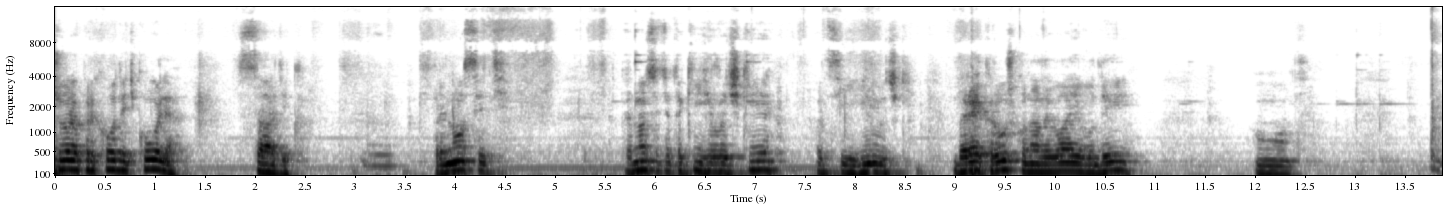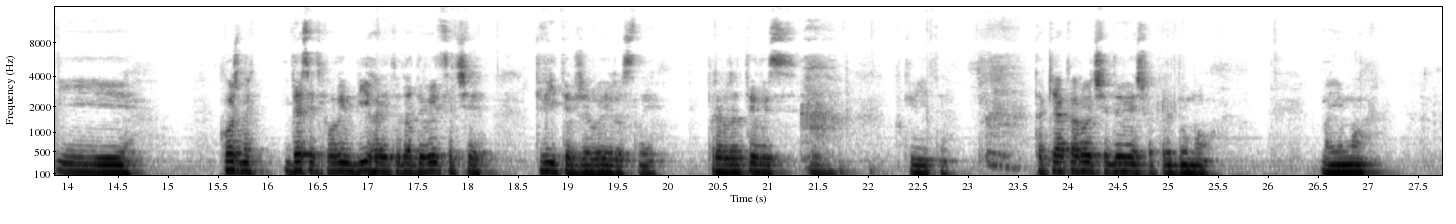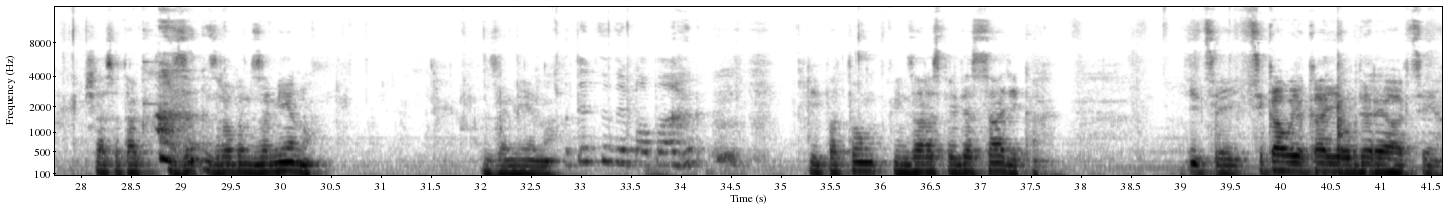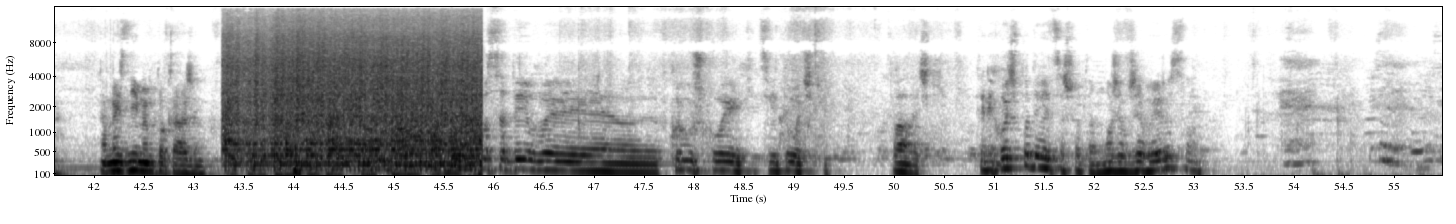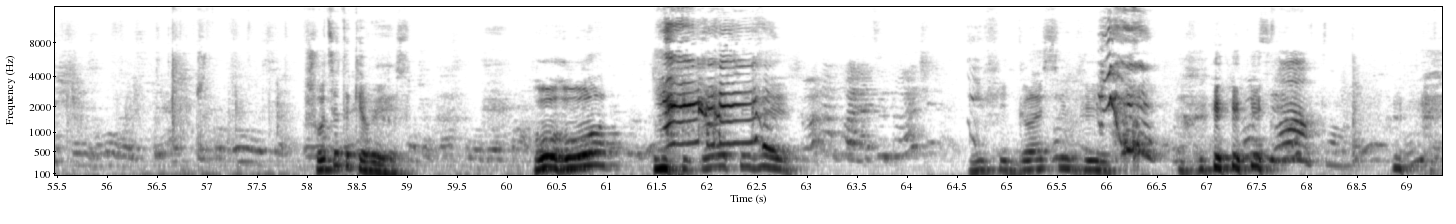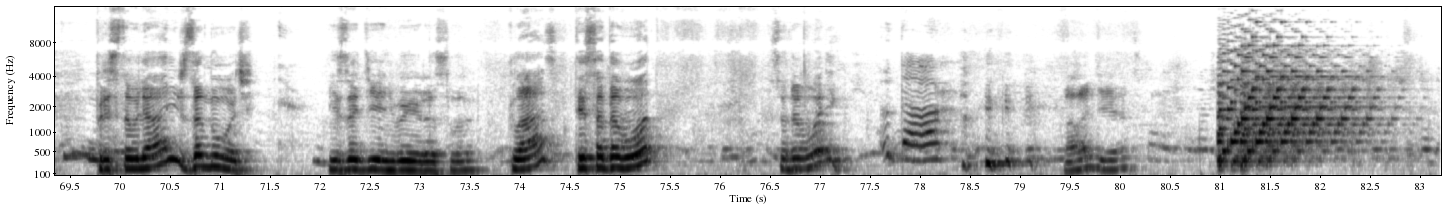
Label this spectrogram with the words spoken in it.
Вчора приходить Коля з садик, приносить, приносить отакі гілочки, оці гілочки, бере кружку, наливає води. От. І кожних 10 хвилин бігає туди, дивиться, чи квіти вже виросли, превратились в квіти. Так я, коротше, диви, що придумав. Ми йому зараз отак зробимо заміну. Заміну. І потім він зараз прийде з садика. І цей цікаво, яка його буде реакція. А ми знімемо, покажемо. Посадив е, в кружку ці цвіточки, палички. Ти не хочеш подивитися, що там? Може вже виросло? Що це таке виросло? Ого! Ніфіга собі! Ніфіга собі! Представляєш за ночь і за день виросло. Клас? Ти садовод? Садоводик? Да. Молодець.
